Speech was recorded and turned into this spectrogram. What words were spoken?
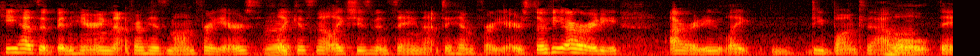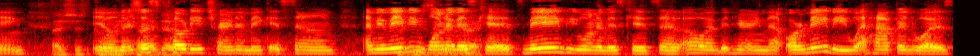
he hasn't been hearing that from his mom for years. Right. Like it's not like she's been saying that to him for years. So he already, already like debunked that Huh. whole thing. That's just You know, that's just to- Kody trying to make it sound. I mean, maybe one of his guy. kids, maybe one of his kids said, "Oh, I've been hearing that," or maybe what happened was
